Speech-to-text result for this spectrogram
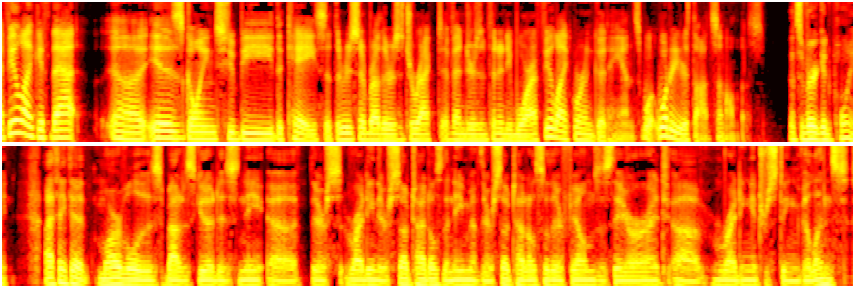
I feel like if that uh, is going to be the case, that the Russo brothers direct Avengers: Infinity War, I feel like we're in good hands. What, what are your thoughts on all this? That's a very good point. I think that Marvel is about as good as na- uh, they're writing their subtitles, the name of their subtitles of their films, as they are at uh, writing interesting villains.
